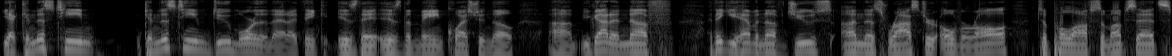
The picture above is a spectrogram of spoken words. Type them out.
yeah, can this team can this team do more than that? I think is the is the main question though. Uh, you got enough. I think you have enough juice on this roster overall to pull off some upsets.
